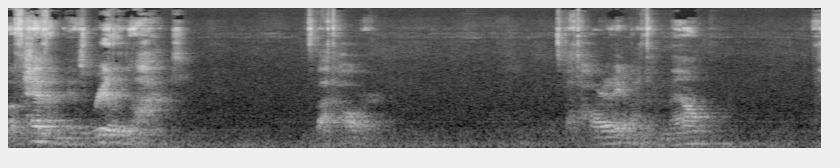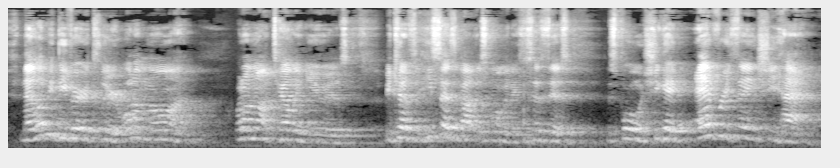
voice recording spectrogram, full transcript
of heaven is really like. It's about the heart. About the mouth. Now let me be very clear. What I'm not, what I'm not telling you is because he says about this woman, he says this, this poor woman, she gave everything she had.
